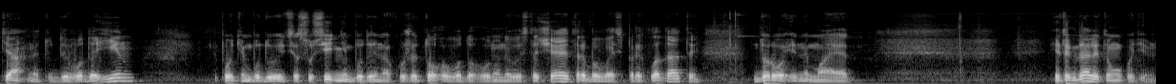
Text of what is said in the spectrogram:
тягне туди водогін. Потім будується сусідній будинок, уже того водогону не вистачає, треба весь перекладати, дороги немає і так далі, тому подібне.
